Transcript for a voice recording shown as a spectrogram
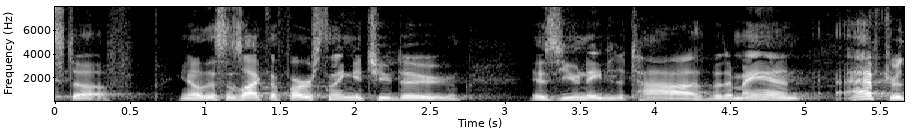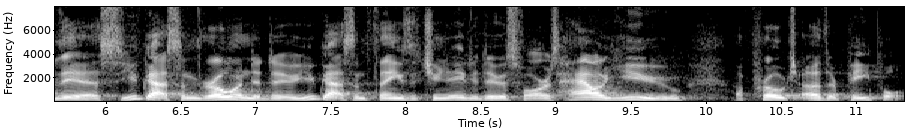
stuff. You know, this is like the first thing that you do is you need to tithe. But a man, after this, you've got some growing to do. You've got some things that you need to do as far as how you approach other people.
